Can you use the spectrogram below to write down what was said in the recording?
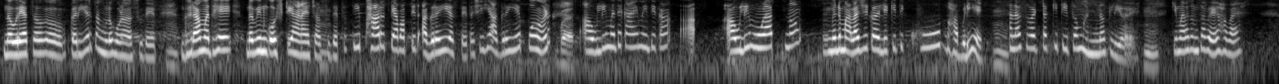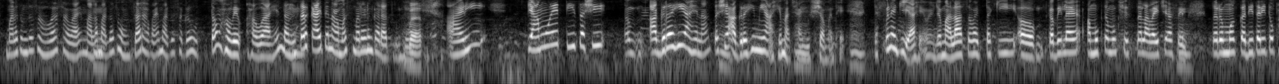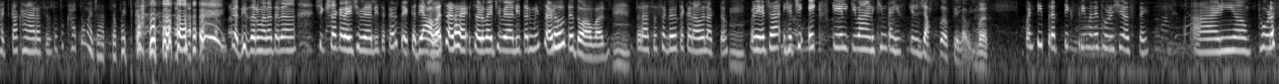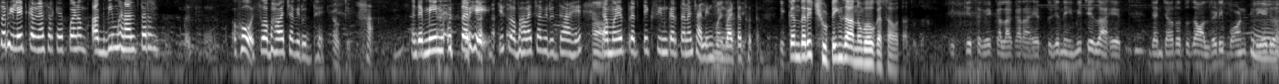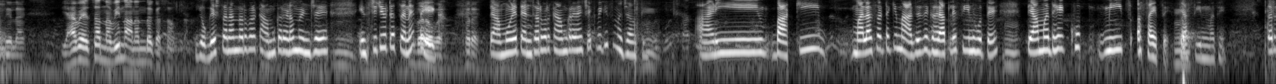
नवऱ्याचं करिअर चांगलं होणं असू देत. घरामध्ये नवीन गोष्टी आणायच्या असू देत. ती फार त्या बाबतीत आग्रही असते. तशी ही आग्रही आहे पण. आवलीमध्ये काय माहिती आहे का? आवली मुळातनं म्हणजे मला जी कळली की ती खूप भाबडी आहे. मला असं वाटतं की तिचं म्हणणं क्लिअर आहे. की मला तुमचा वेळ हवा आहे मला तुमचा सहवास हवा आहे मला माझा संसार हवा आहे माझं सगळं उत्तम हवे हवं आहे. नंतर काय ते नामस्मरण करा तुम्ही. बर. आणि त्यामुळे ती जशी आग्रही आहे ना तशी आग्रही मी आहे माझ्या आयुष्यामध्ये. डेफिनेटली आहे. म्हणजे मला असं वाटतं की कबीला अमुक तमुक शिस्त लावायची असेल तर मग कधीतरी तो फटका खाणार असेल तर तो खातो माझ्या हातचा फटका. कधी जर मला त्याला शिक्षा करायची वेळ आली तर करते. कधी आवाज चढाय चढवायची वेळ आली तर मी चढवते तो आवाज. तर असं सगळं ते करावं लागतं. पण याच्या ह्याची एक स्केल किंवा आणखीन काही स्केल जास्त असेल पण ती प्रत्येक स्त्रीमध्ये थोडीशी असते. आणि थोडंसं रिलेट करण्यासारखं आहे पण अगदी म्हणाल तर हो स्वभावाच्या विरुद्ध आहे. ओके. हा. म्हणजे मेन उत्तर हे की स्वभावाच्या विरुद्ध आहे. त्यामुळे प्रत्येक सीन करताना चॅलेंजिंग मजा वाटत आली. होतं. एकंदरीत शूटिंगचा अनुभव कसा होता तुझा? इतके सगळे कलाकार आहेत तुझे नेहमीचेच आहेत ज्यांच्यावर तुझा ऑलरेडी बॉन्ड क्रिएट झालेला आहे ह्या वेळेचा नवीन आनंद कसा होता? योगेश सरांबरोबर काम करणं म्हणजे इन्स्टिट्यूटच आहे ना ते एक. बरोबर. त्यामुळे त्यांच्याबरोबर काम करण्याची एक वेगळीच मजा होती. आणि बाकी मला असं वाटतं की माझे जे घरातले सीन होते त्यामध्ये खूप मीच असायचे त्या सीनमध्ये. तर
